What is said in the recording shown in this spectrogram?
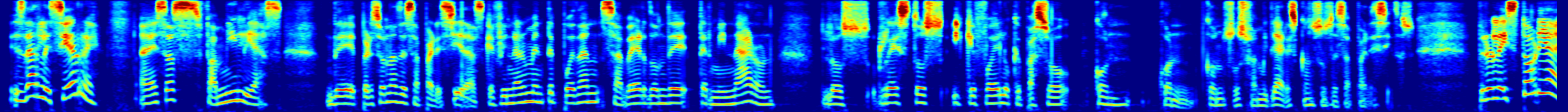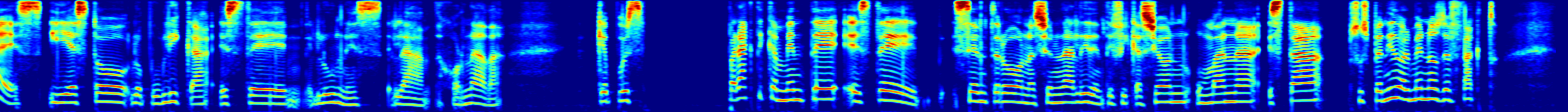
es darle cierre a esas familias de personas desaparecidas que finalmente puedan saber dónde terminaron los restos y qué fue lo que pasó con, con, sus familiares, con sus desaparecidos. Pero la historia es, y esto lo publica este lunes la jornada, que pues prácticamente este Centro Nacional de Identificación Humana está suspendido al menos de facto.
